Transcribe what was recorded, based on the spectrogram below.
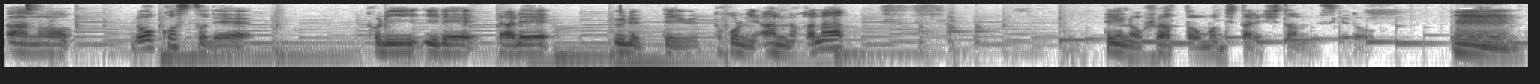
あの、ローコストで取り入れられうるっていうところにあるのかなっていうのをふわっと思ってたりしたんですけど、うん。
